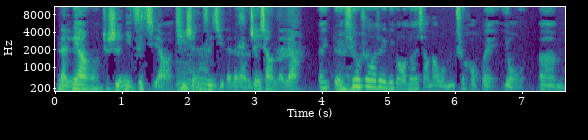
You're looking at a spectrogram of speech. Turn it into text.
能量，就是你自己啊提升自己的那种正向能量。哎，对，嗯。其实说到这个地方，我突然想到，我们之后会有，嗯，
